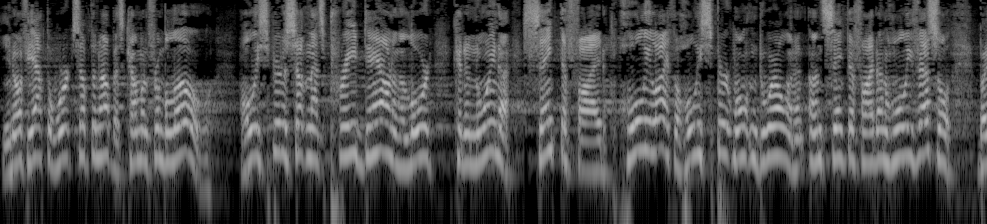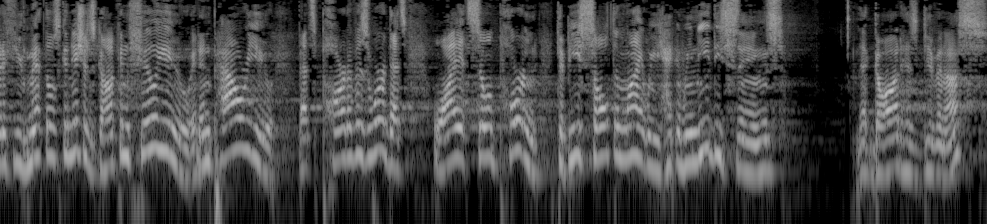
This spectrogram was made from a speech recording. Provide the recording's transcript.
You know, if you have to work something up, it's coming from below. Holy Spirit is something that's prayed down and the Lord can anoint a sanctified, holy life. The Holy Spirit won't indwell in an unsanctified, unholy vessel. But if you've met those conditions, God can fill you and empower you. That's part of His Word. That's why it's so important to be salt and light. We, we need these things that God has given us.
